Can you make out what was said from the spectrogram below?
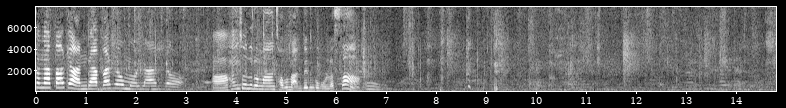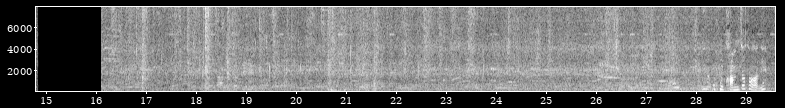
하나밖에 안 잡아서 몰랐어. 아, 한 손으로만 잡으면 안 되는 거 몰랐어? 응. 감자전 아니야?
